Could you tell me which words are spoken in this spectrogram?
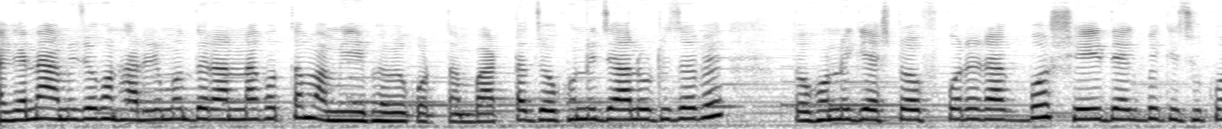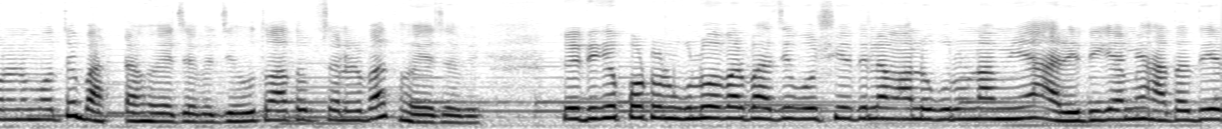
আগে না আমি যখন হাঁড়ির মধ্যে রান্না করতাম, আমি এইভাবে করতাম। বাটটা যখনই জাল উঠে যাবে, তখনই গ্যাসটা অফ করে রাখব। সেই দেখবে কিছুক্ষণের মধ্যে বাটটা হয়ে যাবে, যেহেতু আতপ চালের ভাত হয়ে যাবে। তো এদিকে পটলগুলো আবার ভাজি বসিয়ে দিলাম, আলুগুলো নামিয়ে। আর এদিকে আমি হাতা দিয়ে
